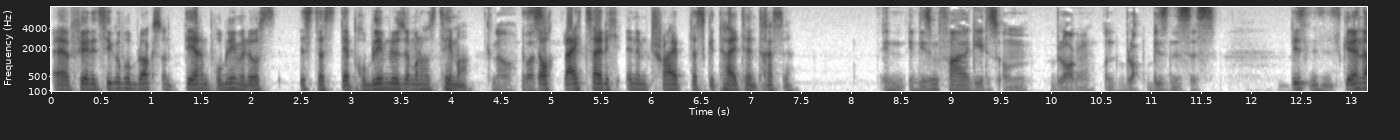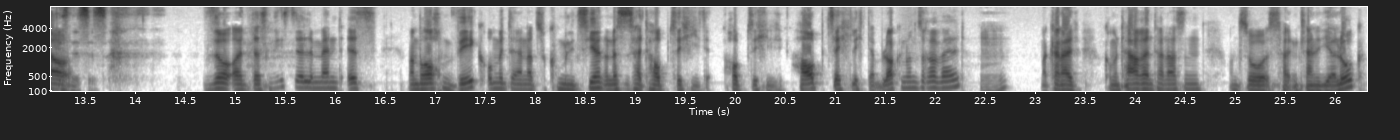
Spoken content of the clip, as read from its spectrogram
äh, für eine Zielgruppe bloggst und deren Probleme löst, ist das der Problemlöser immer noch das Thema. genau. Du Das hast, ist auch gleichzeitig in einem Tribe das geteilte Interesse. in, in diesem Fall geht es um Bloggen und Blog-Businesses. Businesses, genau. Businesses. So, und das nächste Element ist, man braucht einen Weg, um miteinander zu kommunizieren. Und das ist halt hauptsächlich, hauptsächlich, hauptsächlich der Blog in unserer Welt. Mhm, Man kann halt Kommentare hinterlassen und so ist halt ein kleiner Dialog.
